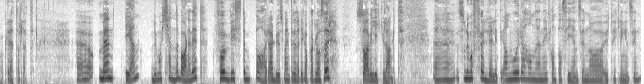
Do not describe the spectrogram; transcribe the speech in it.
okay. rett og slett. Uh, men igjen, du må kjenne barnet ditt. For hvis det bare er du som er interessert i kaplaklosser, så er vi like langt. Eh, så du må følge litt igjen. Hvor er han hen i fantasien sin og utviklingen sin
